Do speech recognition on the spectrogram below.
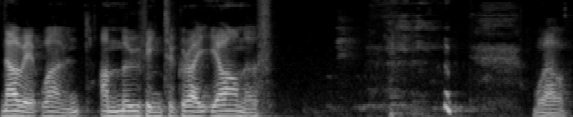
No, it won't. I'm moving to Great Yarmouth. well,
